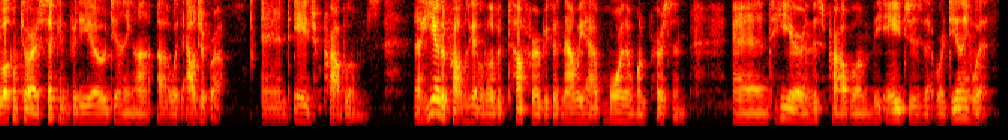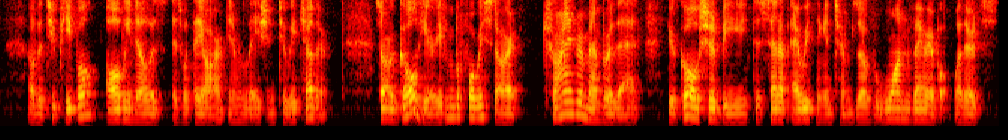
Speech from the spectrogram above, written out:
welcome to our second video dealing uh, uh, with algebra and age problems. Now here the problems get a little bit tougher because now we have more than one person. And here in this problem, the ages that we're dealing with of the two people, all we know is, is what they are in relation to each other. So our goal here, even before we start, try and remember that your goal should be to set up everything in terms of one variable, whether it's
